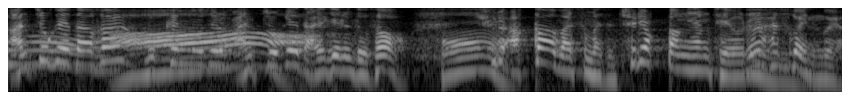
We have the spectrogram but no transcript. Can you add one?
안쪽에다가 아. 로켓 노즐 안쪽에 날개를 둬서 어. 추력, 아까 말씀하신 추력 방향 제어를 할 수가 있는 거예요.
